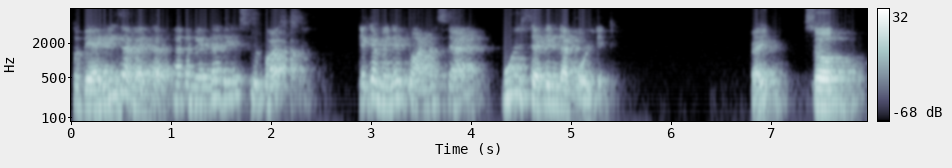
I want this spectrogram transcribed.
So there is a method and the method is to first take a minute to understand who is setting that voltage, right? So,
